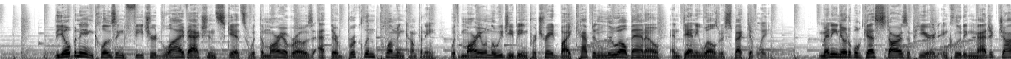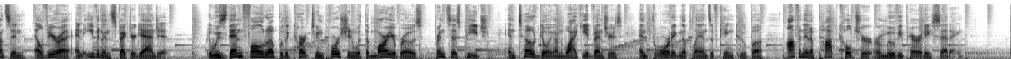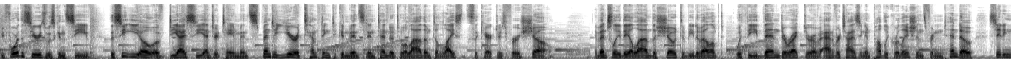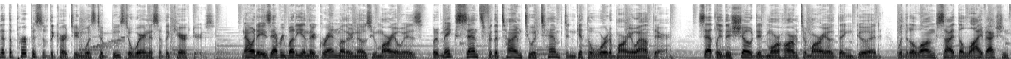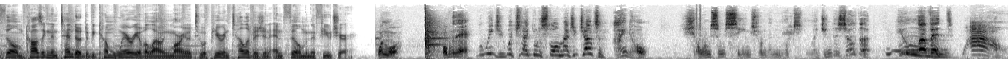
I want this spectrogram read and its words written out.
The opening and closing featured live action skits with the Mario Bros. at their Brooklyn Plumbing Company, with Mario and Luigi being portrayed by Captain Lou Albano and Danny Wells respectively. Many notable guest stars appeared, including Magic Johnson, Elvira, and even Inspector Gadget. It was then followed up with a cartoon portion with the Mario Bros., Princess Peach, and Toad going on wacky adventures and thwarting the plans of King Koopa, often in a pop culture or movie parody setting. Before the series was conceived, the CEO of DIC Entertainment spent a year attempting to convince Nintendo to allow them to license the characters for a show. Eventually, they allowed the show to be developed, with the then director of advertising and public relations for Nintendo stating that the purpose of the cartoon was to boost awareness of the characters. Nowadays, everybody and their grandmother knows who Mario is, but it makes sense for the time to attempt and get the word of Mario out there. Sadly, this show did more harm to Mario than good, with it alongside the live action film causing Nintendo to become wary of allowing Mario to appear in television and film in the future. One more. Over there. Luigi, what should I do to stall Magic Johnson? I know. Show him some scenes from the next Legend of Zelda. He'll love it. Wow.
